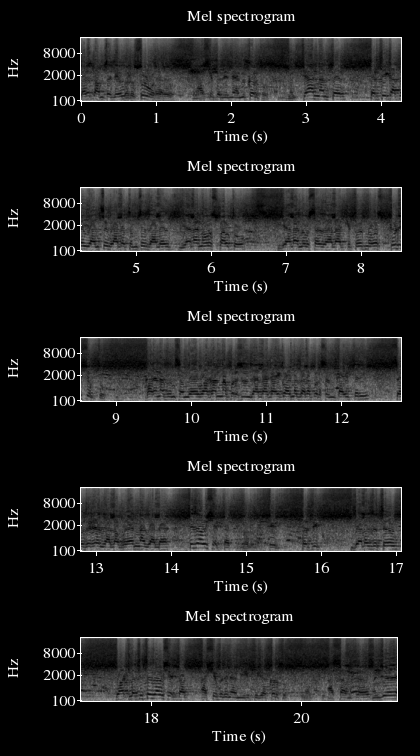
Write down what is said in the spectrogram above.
परत आमचं देव सुरू होतो. अशा पद्धतीने आम्ही करतो. मग त्यानंतर प्रत्येक आता यांचं झालं तुमचं झालं ज्याला नवस पावतो ज्याला नवसा झाला की तो नवस फोडू शकतो घराण्यातून समजा वाघांना प्रश्न झाला गायकवाडला झाला प्रश्न काहीतरी चौधऱ्यांना झाला भयांना झाला ते जाऊ शकतात. बरोबर. ते प्रत्येक ज्याला जसं वाटलं तिथे जाऊ शकतात. अशा पद्धतीने आम्ही ही पूजा करतो. असं आमचं म्हणजे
